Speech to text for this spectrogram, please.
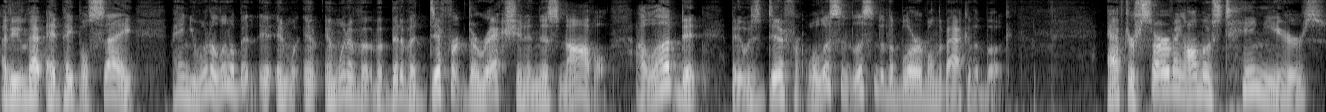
I've even had people say man, you went a little bit in, in, in went a, a bit of a different direction in this novel. I loved it, but it was different. Well, listen, listen to the blurb on the back of the book. After serving almost 10 years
